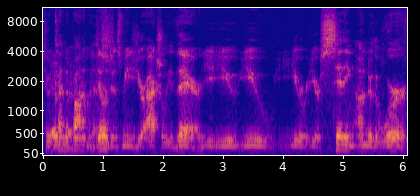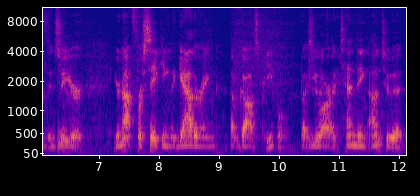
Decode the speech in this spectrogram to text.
To attend yeah. upon it with Yes. diligence means you're actually there. You you you you're you're sitting under the word, and so you're you're not forsaking the gathering of God's people, but you are attending unto it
